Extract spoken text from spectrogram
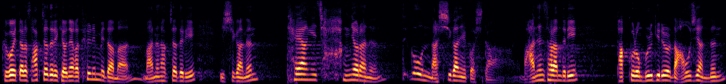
그거에 따라서 학자들의 견해가 틀립니다만, 많은 학자들이 이 시간은 태양이 장렬하는 뜨거운 낮 시간일 것이다. 많은 사람들이 밖으로 물길로 나오지 않는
